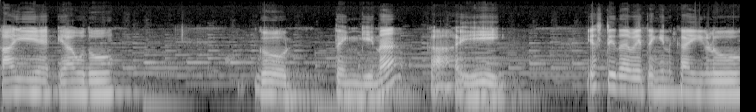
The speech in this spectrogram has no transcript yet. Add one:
ಕಾಯಿ ಯಾವುದು? ಗುಡ್ ತೆಂಗಿನ ಕಾಯಿ. ಎಷ್ಟಿದ್ದಾವೆ ತೆಂಗಿನಕಾಯಿಗಳು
